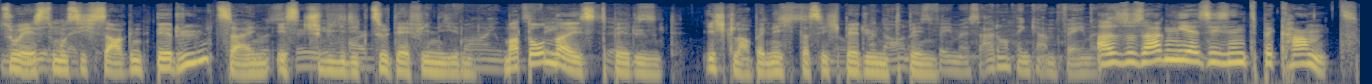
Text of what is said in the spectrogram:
Zuerst muss ich sagen, berühmt sein ist schwierig zu definieren. Madonna ist berühmt. Ich glaube nicht, dass ich berühmt bin. Also sagen wir, Sie sind bekannt.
